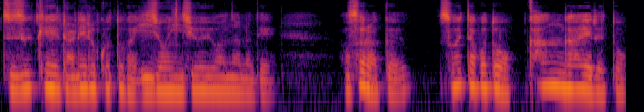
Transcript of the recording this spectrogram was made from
続けられることが非常に重要なのでおそらくそういったことを考えると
